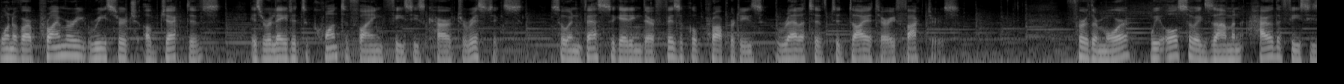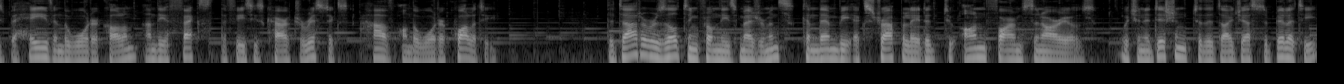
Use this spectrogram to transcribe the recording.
One of our primary research objectives is related to quantifying feces characteristics, so investigating their physical properties relative to dietary factors. Furthermore, we also examine how the feces behave in the water column and the effects the feces characteristics have on the water quality. The data resulting from these measurements can then be extrapolated to on-farm scenarios, which in addition to the digestibility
